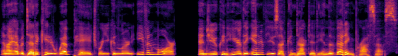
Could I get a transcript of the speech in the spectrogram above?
and I have a dedicated web page where you can learn even more and you can hear the interviews I've conducted in the vetting process.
